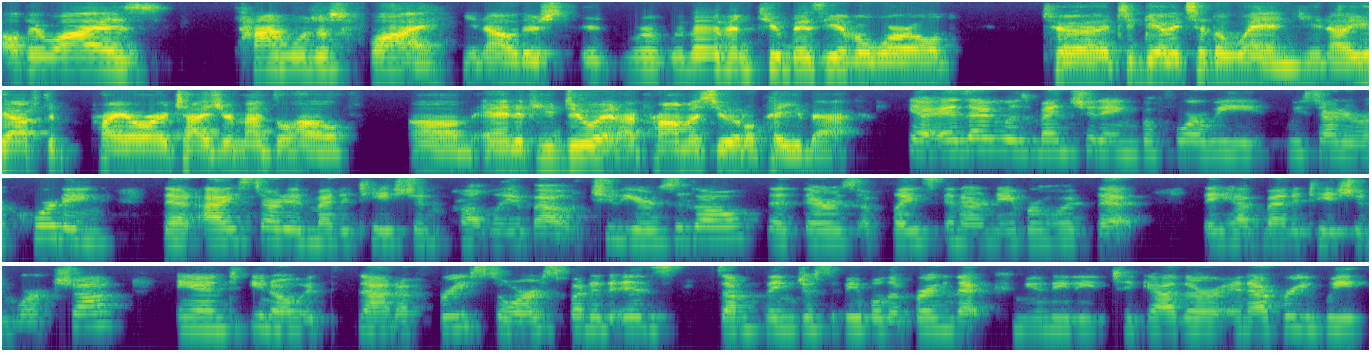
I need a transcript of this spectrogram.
otherwise time will just fly. You know, there's it, we're, we live in too busy of a world to to give it to the wind. You know, you have to prioritize your mental health. Um, and if you do it, I promise you, it'll pay you back. Yeah, as I was mentioning before we we started recording, that I started meditation probably about two years ago. That there's a place in our neighborhood that they have meditation workshop, and you know it's not a free source, but it is something just to be able to bring that community together. And every week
